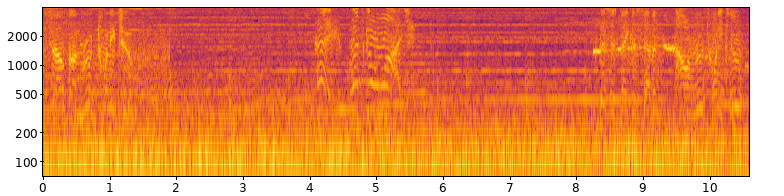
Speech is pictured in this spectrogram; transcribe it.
south on Route 22. Hey, let's go watch. This is Baker 7, now on Route 22.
